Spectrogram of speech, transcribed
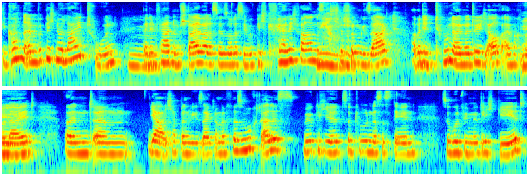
die konnten einem wirklich nur leid tun. Mhm. Bei den Pferden im Stall war das ja so, dass sie wirklich gefährlich waren, das ja. habe ich ja schon gesagt. Aber die tun einem natürlich auch einfach nur mhm. leid. Und ähm, ja, ich habe dann, wie gesagt, immer versucht, alles Mögliche zu tun, dass es denen so gut wie möglich geht.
